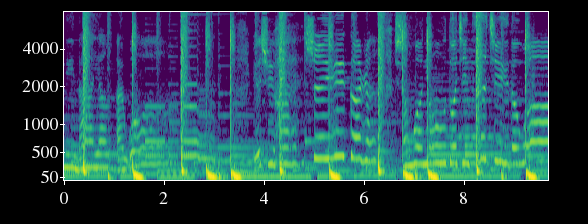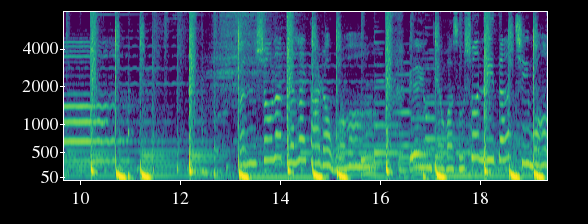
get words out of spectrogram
你那样爱我；也许还是一个人，像我牛多进自己的窝。手了，别来打扰我，别用电话诉说你的寂寞。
